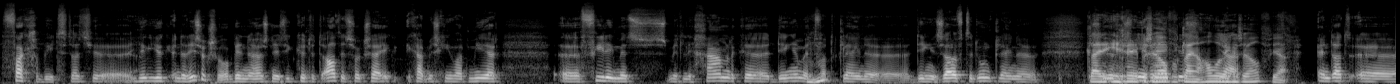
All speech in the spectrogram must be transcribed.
vakgebied. Dat je, je, je- en dat is ook zo binnen de huisarts. Je kunt het altijd, zoals ik zei, ik, ik had misschien wat meer feeling met, met lichamelijke dingen, met Mhm. wat kleine eh, dingen zelf te doen, kleine Kleine ingrepen zelf, of kleine handelingen Ja. zelf? Ja. En dat, eh,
